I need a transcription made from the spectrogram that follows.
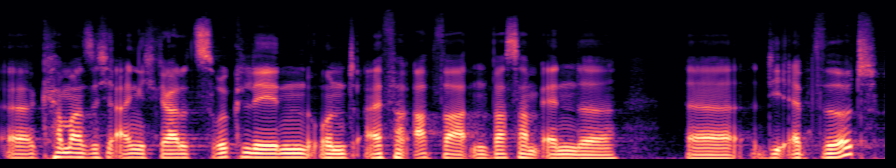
äh, kann man sich eigentlich gerade zurücklehnen und einfach abwarten, was am Ende äh, die App wird,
